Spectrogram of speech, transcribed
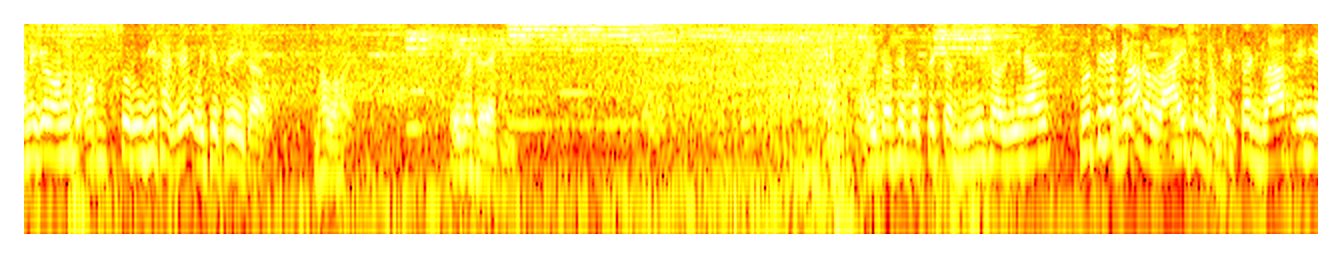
অনেকের অনেক অসুস্থ রুগী থাকে ওই ক্ষেত্রে এটা ভালো হয়। এই পাশে দেখেন। এই পাশে প্রত্যেকটা জিনিস অরিজিনাল প্রতিটা গ্লাস লাইট প্রত্যেকটা গ্লাস এই যে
